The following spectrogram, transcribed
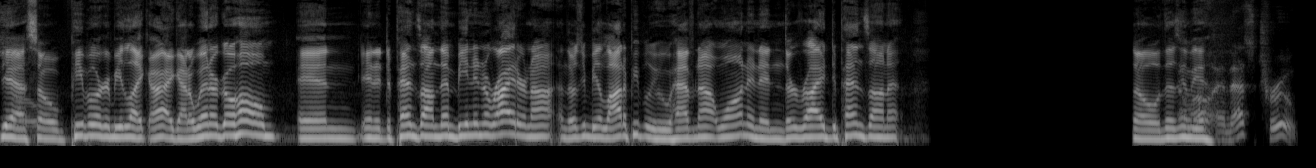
Yeah, so people are gonna be like, "All right, got to win or go home," and and it depends on them being in a ride or not. And there's gonna be a lot of people who have not won, and then their ride depends on it. So there's gonna be Well, and that's true.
